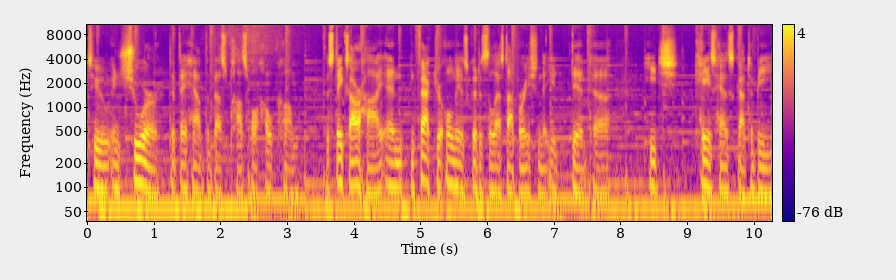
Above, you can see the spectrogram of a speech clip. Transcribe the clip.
to ensure that they have the best possible outcome. The stakes are high, and in fact, you're only as good as the last operation that you did. Uh, each case has got to be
